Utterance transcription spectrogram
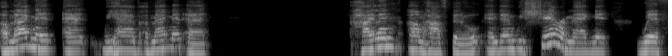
a magnet at, we have a magnet at Highland um, Hospital, and then we share a magnet with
